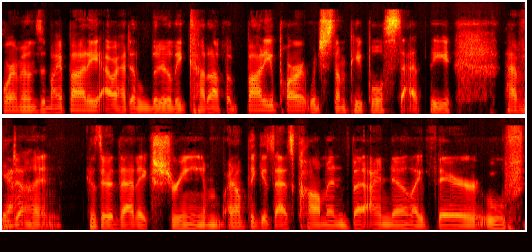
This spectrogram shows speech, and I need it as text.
hormones in my body. I would have to literally cut off a body part, which some people sadly have Yeah. done because they're that extreme. I don't think it's as common, but I know like they're oof.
